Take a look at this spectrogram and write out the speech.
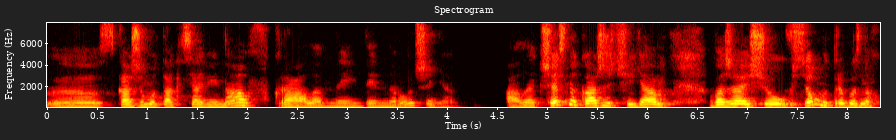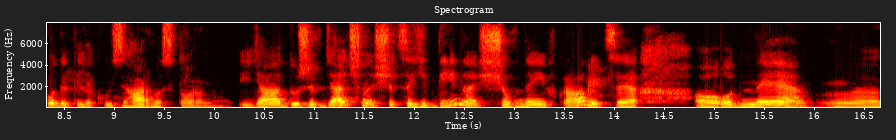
е, скажімо так, ця війна вкрала в неї день народження. Але, чесно кажучи, я вважаю, що у всьому треба знаходити якусь гарну сторону. І я дуже вдячна, що це єдине, що в неї вкрали, це одне, е,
